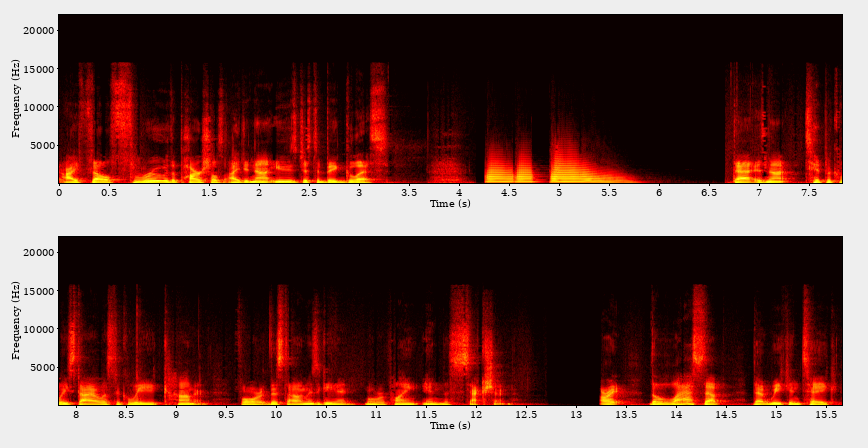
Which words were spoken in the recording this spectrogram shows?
I fell through the partials. I did not use just a big gliss. That is not typically stylistically common for this style of music again when we're playing in the section. All right, the last step that we can take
